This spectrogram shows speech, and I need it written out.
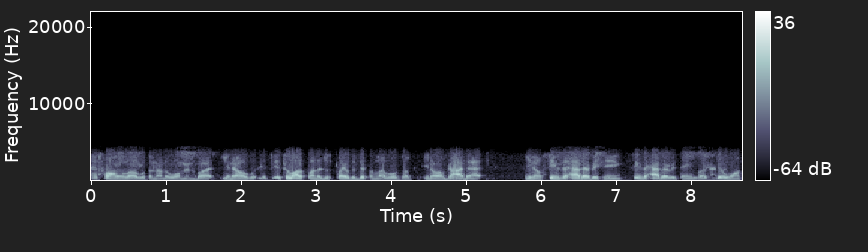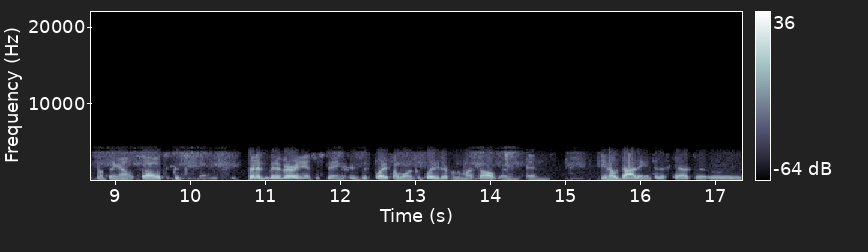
has fallen in love with another woman, but you know, it's it's a lot of fun to just play with the different levels of you know a guy that you know seems to have everything, seems to have everything, but still wants something else. So it's, it's been a, been a very interesting to just play someone completely different than myself, and and you know diving into this character who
